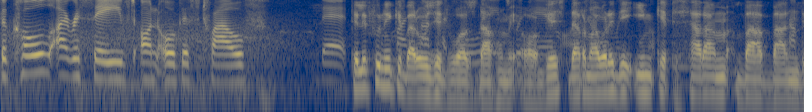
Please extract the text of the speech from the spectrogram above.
The call I received on August 12 تلفنی که بر روز دوازدهم آگست در مورد این که پسرم به بند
